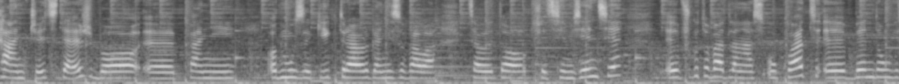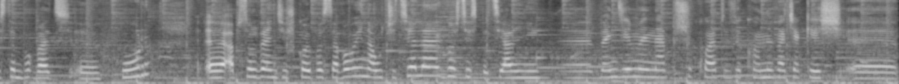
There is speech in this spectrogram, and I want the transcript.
tańczyć też, bo e, pani od muzyki, która organizowała całe to przedsięwzięcie, e, przygotowała dla nas układ. E, będą występować e, chór, absolwenci szkoły podstawowej, nauczyciele, goście specjalni. E, Będziemy na przykład wykonywać jakieś e,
